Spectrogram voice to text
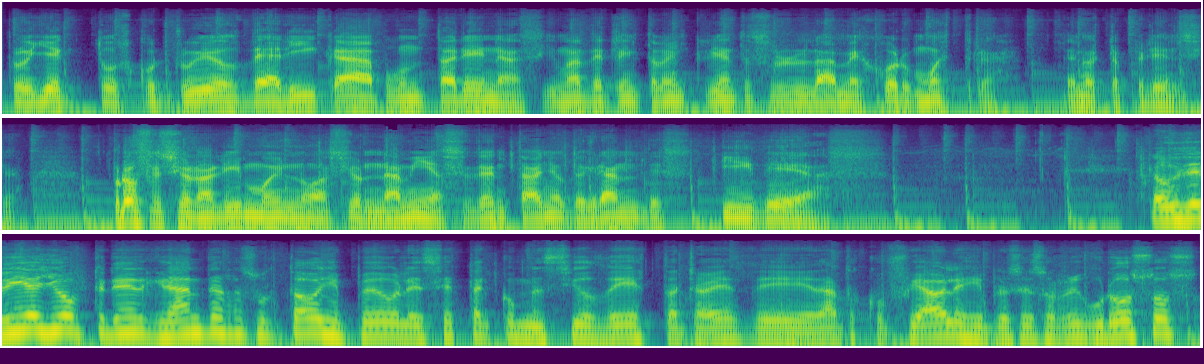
proyectos construidos de Arica a Punta Arenas y más de 30.000 clientes son la mejor muestra de nuestra experiencia. Profesionalismo e innovación. Namías, 70 años de grandes ideas. Auditoría yo obtener grandes resultados y en PwC están convencidos de esto a través de datos confiables y procesos rigurosos.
